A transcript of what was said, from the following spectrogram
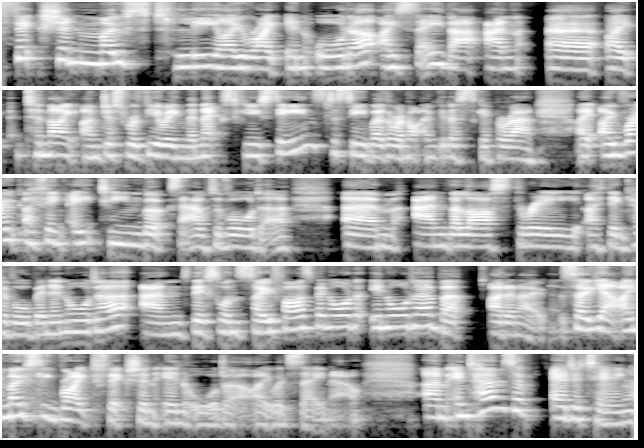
fiction mostly i write in order. I say that and uh, i tonight i'm just reviewing the next few scenes to see whether or not i'm going to skip around. I, I, wrote i think 18 books out of order um, and the last three i think have all been in order and this one so far has been order in order but i don't know. So yeah i mostly write fiction in order i would say now. Um, in terms of editing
